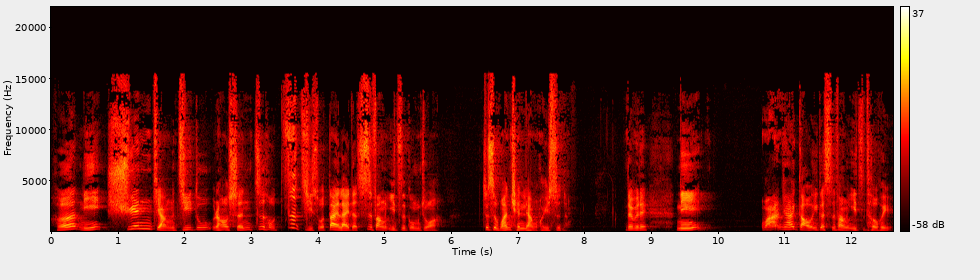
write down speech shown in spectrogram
和你宣讲基督，然后神之后自己所带来的释放医治工作啊，这是完全两回事的，对不对？你完全还搞一个释放医治特会，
